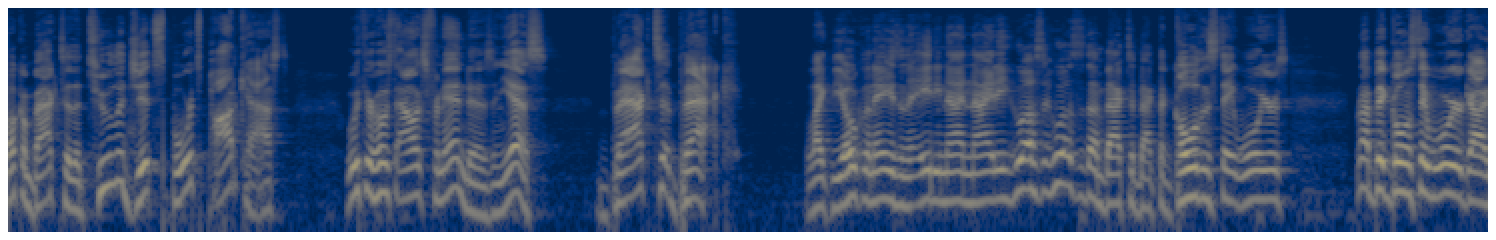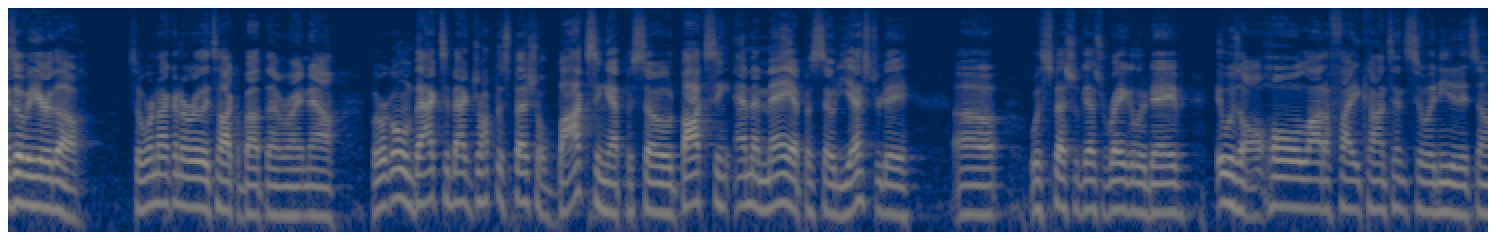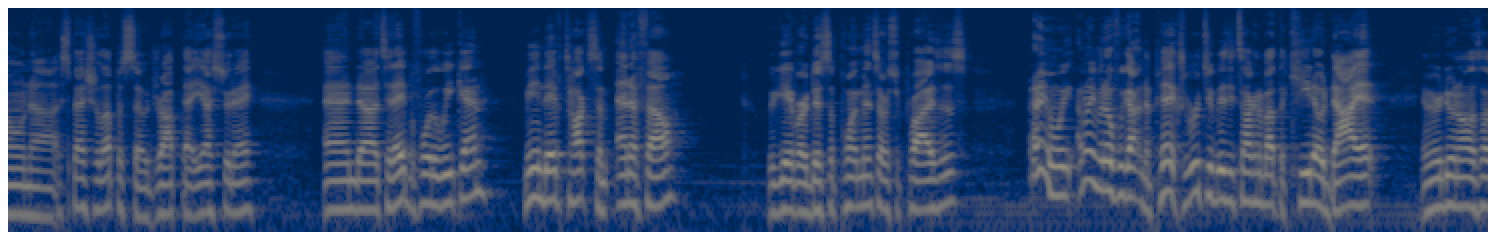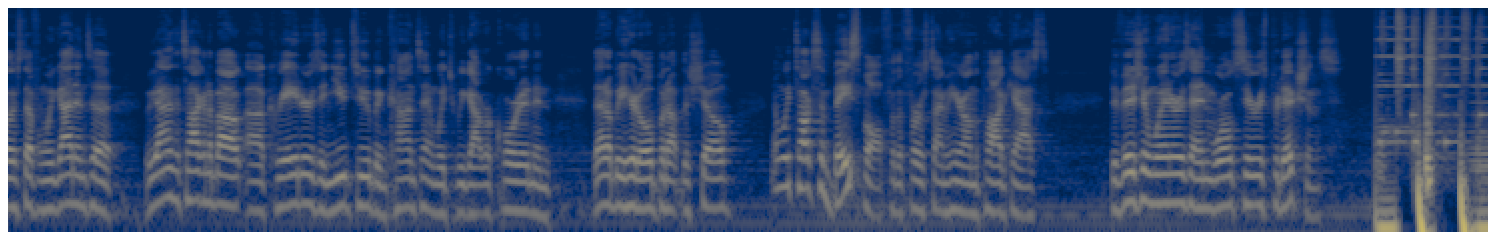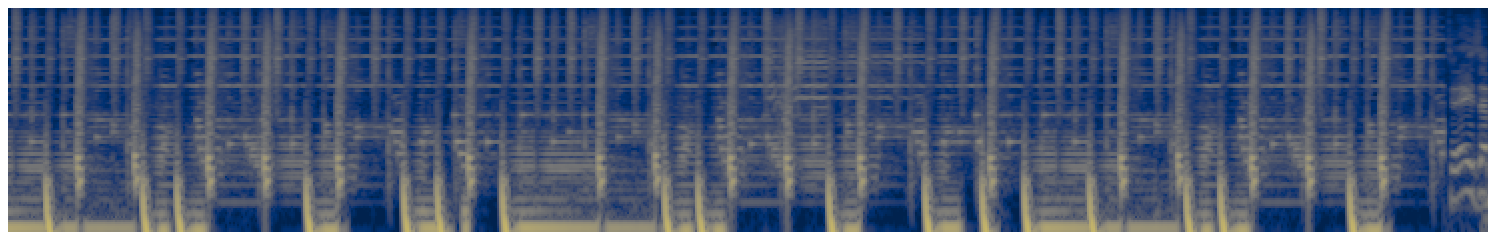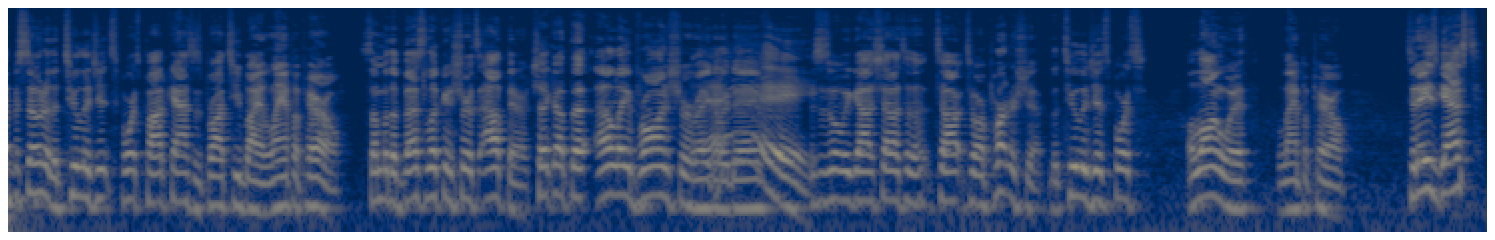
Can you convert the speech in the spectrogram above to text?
Welcome back to the Two Legit Sports Podcast with your host Alex Fernandez. And yes, back to back. Like the Oakland A's in the 89-90. Who else who else has done back to back? The Golden State Warriors. We're not big Golden State Warrior guys over here though. So we're not going to really talk about them right now. But we're going back to back. Dropped a special boxing episode, boxing MMA episode yesterday uh, with special guest Regular Dave. It was a whole lot of fight content, so it needed its own uh, special episode. Dropped that yesterday. And uh, today, before the weekend, me and Dave talked some NFL. We gave our disappointments, our surprises. I don't even I don't even know if we got into picks. We were too busy talking about the keto diet, and we were doing all this other stuff. And we got into we got into talking about uh, creators and YouTube and content, which we got recorded, and that'll be here to open up the show. And we talked some baseball for the first time here on the podcast, division winners and World Series predictions. Today's episode of the Two Legit Sports Podcast is brought to you by Lamp Apparel. Some of the best looking shirts out there. Check out the LA Braun shirt, regular Hey. Dave. This is what we got. Shout out to the to our, to our partnership, the Two Legit Sports, along with Lamp Apparel. Today's guest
